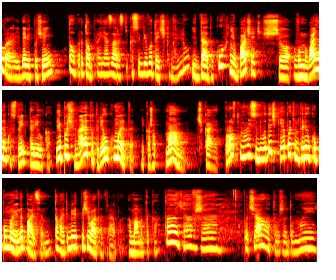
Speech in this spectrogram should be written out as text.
добре, йди відпочинь. Добре, добре, я зараз тільки собі водички налю. Йде до кухні, бачить, що в умивальнику стоїть тарілка. І починає ту тарілку мити. І кажу: мам, чекай, просто налий собі водички, я потім тарілку помию, не парся. Ну давай, тобі відпочивати треба. А мама така: Та я вже почала, то вже домию.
